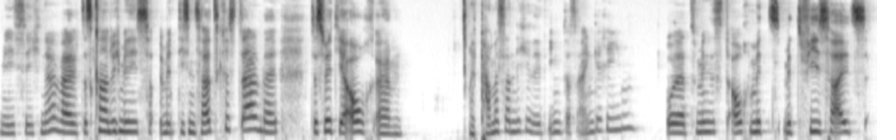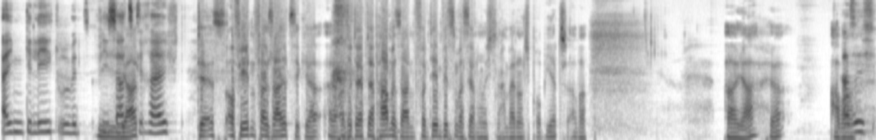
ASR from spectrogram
mäßig, ne? Weil das kann natürlich mit, mit diesen Salzkristallen, weil das wird ja auch ähm, mit Parmesan nicht in irgendwas eingerieben. Oder zumindest auch mit, mit viel Salz eingelegt oder mit viel Salz ja, gereift. Der ist auf jeden Fall salzig, ja. Äh, also der, der Parmesan, von dem wissen wir es ja noch nicht, den haben wir noch nicht probiert, aber äh, ja, ja. Aber also ich,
